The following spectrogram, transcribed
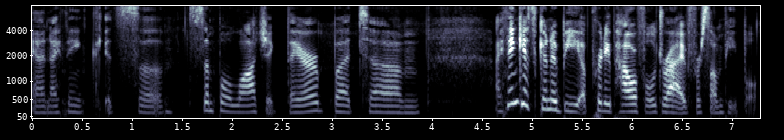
And I think it's a simple logic there, but um, I think it's going to be a pretty powerful drive for some people.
